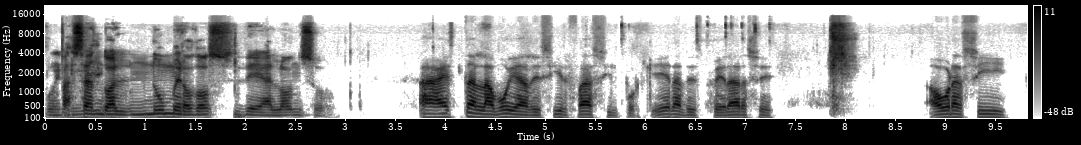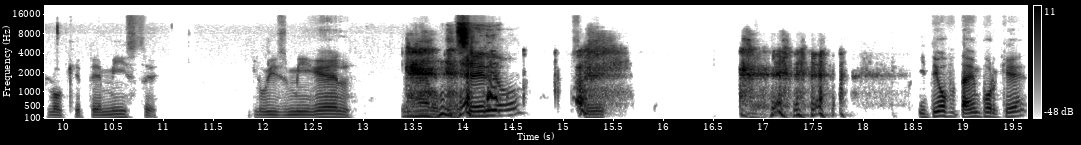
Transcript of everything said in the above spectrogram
buenos. Pasando al número 2 de Alonso. Ah, esta la voy a decir fácil porque era de esperarse. Ahora sí, lo que temiste. Luis Miguel. ¿En serio? Sí. Y te digo también por qué,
